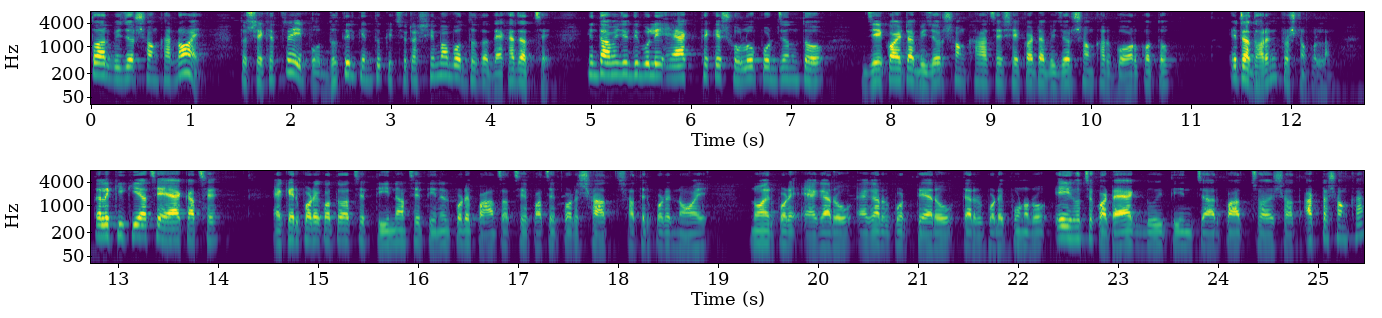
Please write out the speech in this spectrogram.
তো আর বিজোড় সংখ্যা নয়। তো সেক্ষেত্রে এই পদ্ধতির কিন্তু কিছুটা সীমাবদ্ধতা দেখা যাচ্ছে। কিন্তু আমি যদি বলি এক থেকে ষোলো পর্যন্ত যে কয়টা বিজোড় সংখ্যা আছে, সে কয়টা বিজোড় সংখ্যার গড় কত? এটা ধরেন প্রশ্ন করলাম। তাহলে কি কি আছে? এক আছে। একের পরে কত আছে? তিন আছে। তিনের পরে পাঁচ আছে। পাঁচের পরে সাত, সাতের পরে নয়, নয়ের পরে এগারো, এগারোর পর তেরো, তেরোর পরে পনেরো। এই হচ্ছে কয়টা? এক, দুই, তিন, চার, পাঁচ, ছয়, সাত, আটটা সংখ্যা।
